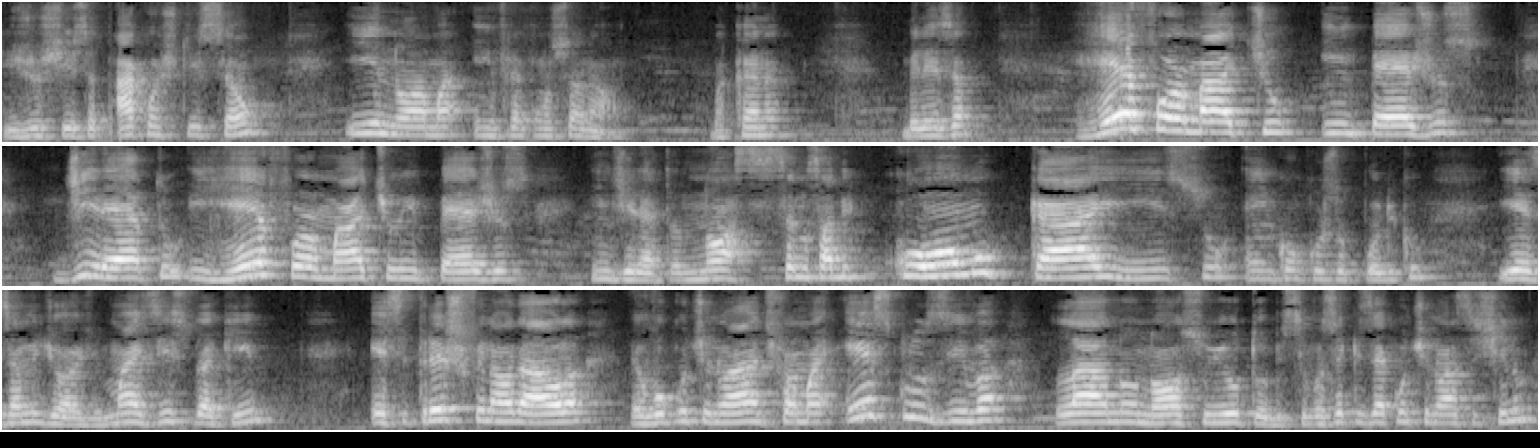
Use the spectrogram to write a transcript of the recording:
de Justiça à Constituição e norma infraconstitucional. Bacana? Beleza? Reformatio impégios direto e reformatio impégios indireto. Nossa, você não sabe como cai isso em concurso público e exame de ordem. Mas isso daqui esse trecho final da aula eu vou continuar de forma exclusiva lá no nosso YouTube. Se você quiser continuar assistindo,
